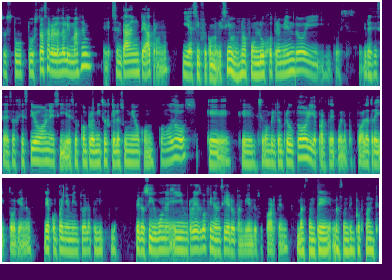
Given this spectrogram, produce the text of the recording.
Entonces tú, tú estás arreglando la imagen eh, sentada en un teatro, ¿no? Y así fue como lo hicimos, ¿no? Fue un lujo tremendo y, pues gracias a esas gestiones y esos compromisos que él asumió con, con O2, que, que él se convirtió en productor y aparte, bueno, por toda la trayectoria, ¿no? de acompañamiento de la película. Pero sí hubo un riesgo financiero también de su parte, bastante, bastante importante.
